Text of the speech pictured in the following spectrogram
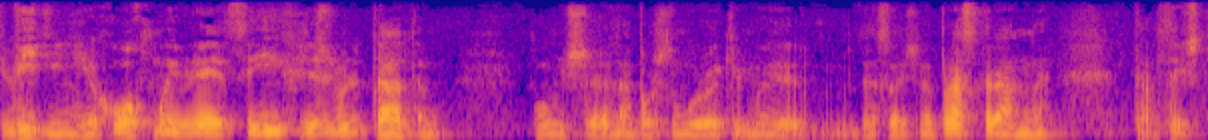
Видение хохмы является их результатом. Помнишь, на прошлом уроке мы достаточно пространно там, значит,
